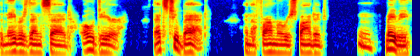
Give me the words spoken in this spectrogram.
The neighbors then said, Oh dear, that's too bad. And the farmer responded, mm, Maybe.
